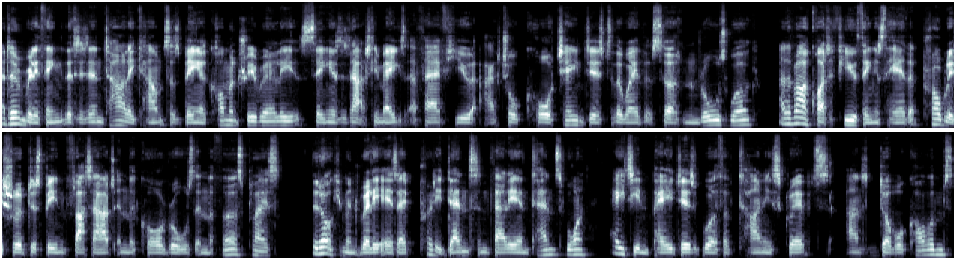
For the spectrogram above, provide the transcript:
I don't really think that it entirely counts as being a commentary really, seeing as it actually makes a fair few actual core changes to the way that certain rules work and there are quite a few things here that probably should have just been flat out in the core rules in the first place. The document really is a pretty dense and fairly intense one, 18 pages worth of tiny scripts and double columns,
